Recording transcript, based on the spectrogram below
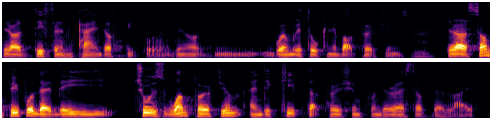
there are different kind of people. You know, when we're talking about perfumes, Mm. there are some people that they choose one perfume and they keep that perfume for the rest of their life,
